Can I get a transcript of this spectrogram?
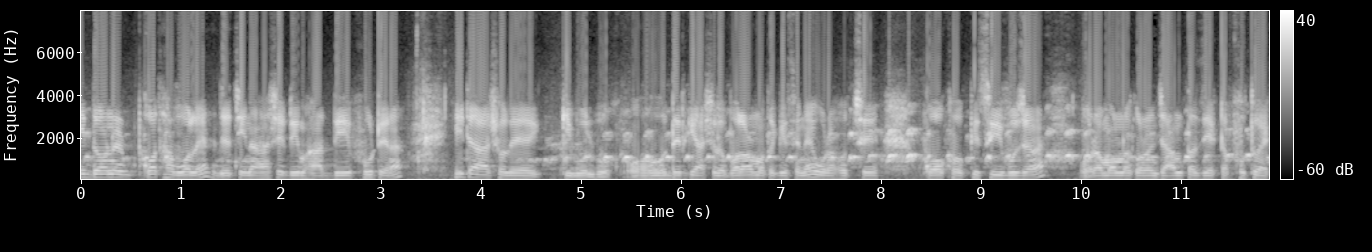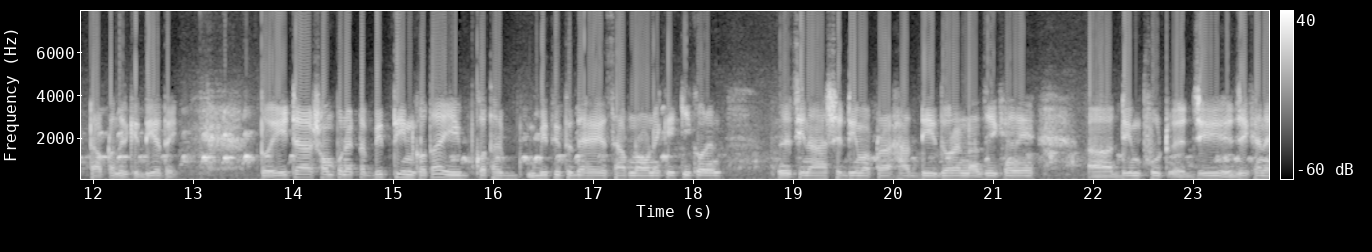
এই ধরনের কথা বলে যে চীনা হাঁসের ডিম হাত দিয়ে ফুটে না এটা আসলে কি বলব? ওদেরকে আসলে বলার মতো কিছু নেই। ওরা হচ্ছে ক খ কিছুই বোঝে না। ওরা মনে করেন যে আন্তাজি একটা ফুটো একটা আপনাদেরকে দিয়ে দেয়। তো এইটা সম্পূর্ণ একটা বৃত্তিহীন কথা। এই কথার ভিত্তিতে দেখা গেছে আপনারা অনেকে কি করেন? যে চীনা হাঁসের ডিম আপনারা হাত দিয়ে ধরেন না, যেখানে ডিম ফুট যে, যেখানে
